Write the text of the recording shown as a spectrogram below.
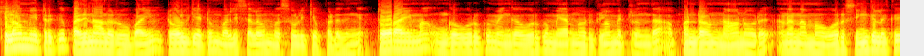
கிலோமீட்டருக்கு பதினாலு ரூபாயும் டோல்கேட்டும் வழி செலவும் வசூலிக்கப்படுதுங்க. தோராயமாக உங்கள் ஊருக்கும் எங்கள் ஊருக்கும் இரநூறு கிலோமீட்டர் இருந்தால் அப் அண்ட் டவுன் நானூறு. ஆனால் நம்ம ஒரு சிங்கிளுக்கு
